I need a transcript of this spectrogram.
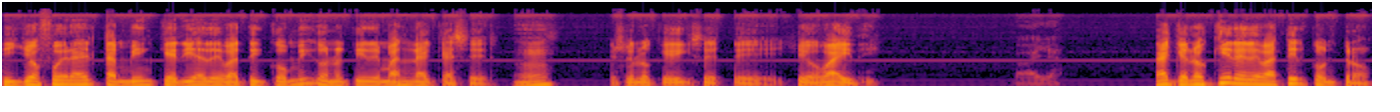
si yo fuera él también quería debatir conmigo, no tiene más nada que hacer. Mm. Eso es lo que dice este Joe Biden. Vaya. O sea, que no quiere debatir con Trump.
